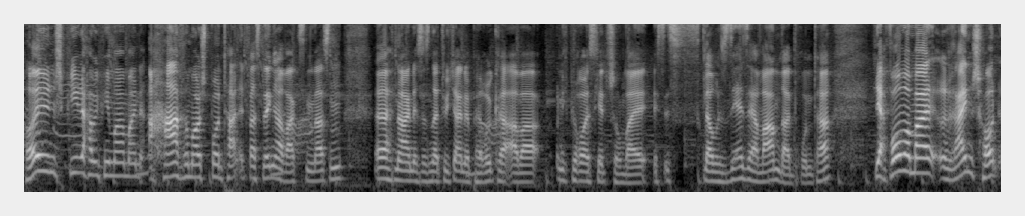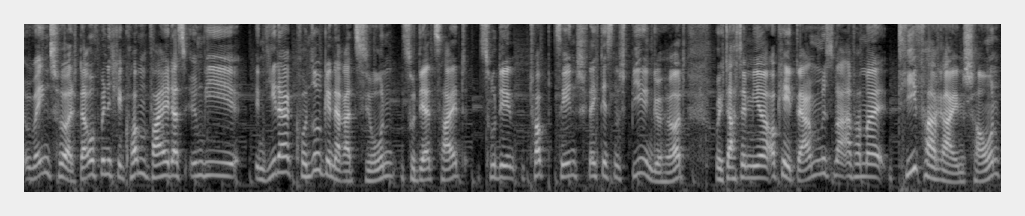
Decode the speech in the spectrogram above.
tollen Spiel habe ich mir mal meine Haare mal spontan etwas länger wachsen lassen. Äh, nein, es ist natürlich eine Perücke, aber und ich bereue es jetzt schon, weil es ist, glaube ich, sehr, sehr warm darunter. Ja, wollen wir mal reinschauen. Rainsford, darauf bin ich gekommen, weil das irgendwie in jeder Konsolgeneration zu der Zeit zu den Top 10 schlechtesten Spielen gehört. Und ich dachte mir, okay, da müssen wir einfach mal tiefer reinschauen.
